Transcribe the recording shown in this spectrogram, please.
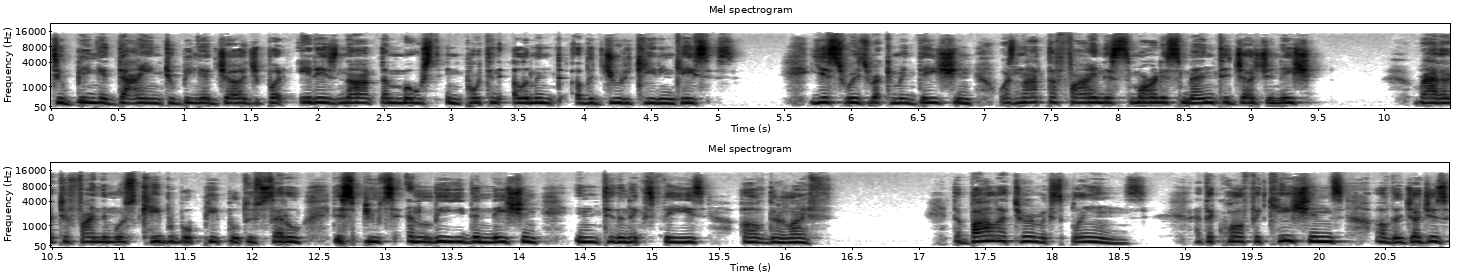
to being a dayan, to being a judge, but it is not the most important element of adjudicating cases. Yisro's recommendation was not to find the smartest men to judge the nation. rather to find the most capable people to settle disputes and lead the nation into the next phase of their life. The Baal HaTurim explains that the qualifications of the judges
